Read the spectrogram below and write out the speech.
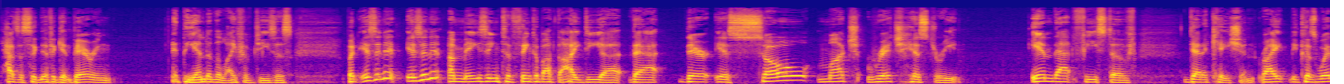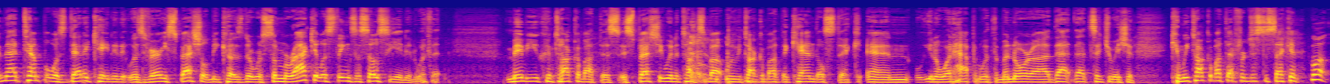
has a significant bearing at the end of the life of Jesus. But isn't it isn't it amazing to think about the idea that there is so much rich history in that feast of dedication, right? Because when that temple was dedicated, it was very special because there were some miraculous things associated with it. Maybe you can talk about this, especially when it talks about when we talk about the candlestick and you know what happened with the menorah, that that situation. Can we talk about that for just a second? Well,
